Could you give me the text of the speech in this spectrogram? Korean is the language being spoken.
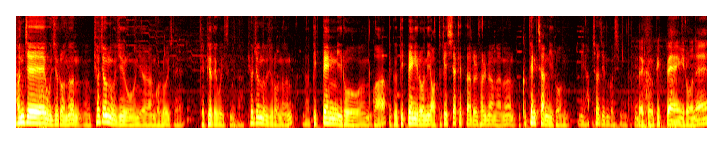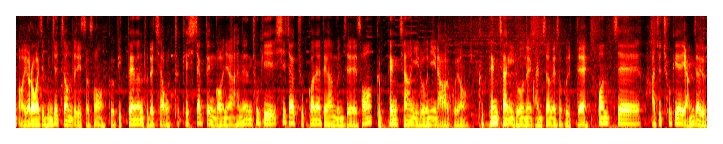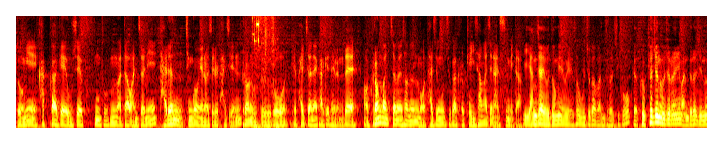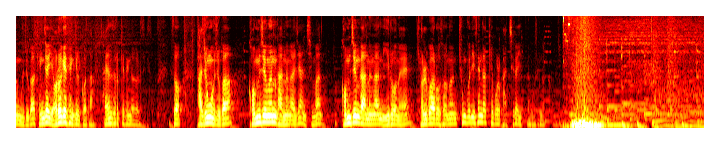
현재 우주론은 어, 표준 우주론이라는 걸로 이제 대표되고 있습니다. 표준 우주론은 그러니까 빅뱅 이론과 그 빅뱅 이론이 어떻게 시작했다를 설명하는 급팽창 이론이 합쳐진 것입니다. 근데 그 빅뱅 이론에 어, 여러 가지 문제점들이 있어서 그 빅뱅은 도대체 어떻게 시작된 거냐 하는 초기 시작 조건에 대한 문제에서 급팽창 이론이 나왔고요. 급팽창 이론의 관점에서 볼 때 첫 번째 아주 초기의 양자 요동이 각각의 우주의 부분 부분마다 완전히 다른 진공 에너지를 가진 그런 우주로 이렇게 발전해 가게 되는데 어, 그런 관점에서는 뭐 다중 우주가 그렇게 이상하진 않습니다. 이 양자 요동에 의해서 우주가 만들어지고 그, 그 표준 우주론이 만들어지는 우주가 굉장히 여러 개 생길 거다. 자연스럽게 생각할 수 있습니다. 그래서 다중 우주가 검증은 가능하지 않지만 검증 가능한 이론의 결과로서는 충분히 생각해 볼 가치가 있다고 생각합니다.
